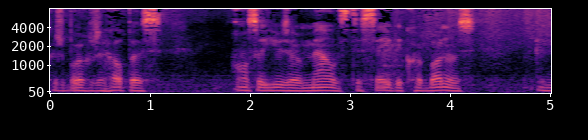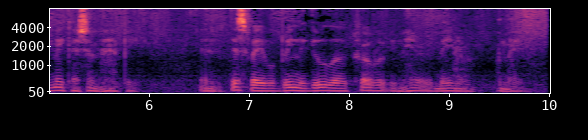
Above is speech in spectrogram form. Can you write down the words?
Kosh Baruch should help us also use our mouths to say the korbanos and make Hashem happy. And this way we'll bring the Geula Krova Bimher Amen.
